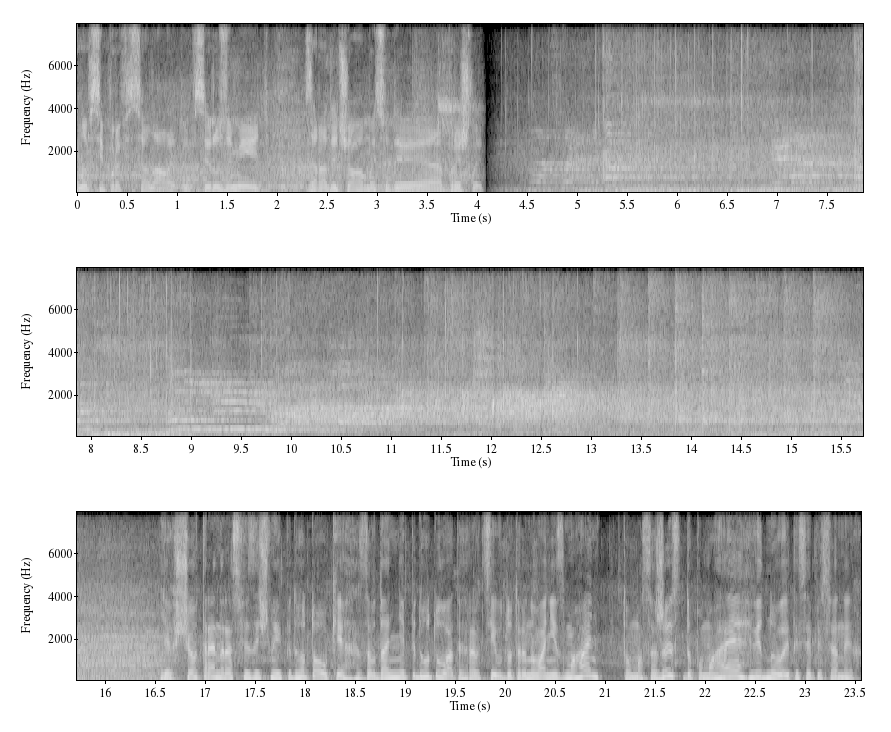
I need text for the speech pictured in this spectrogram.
ну, всі професіонали тут, всі розуміють, заради чого ми сюди прийшли. Якщо в тренера з фізичної підготовки завдання підготувати гравців до тренувань і змагань, то масажист допомагає відновитися після них.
